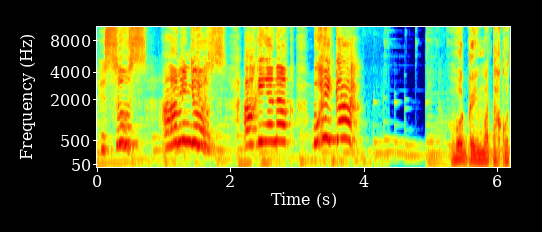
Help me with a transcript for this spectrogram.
Jesus! Aming Diyos! Aking anak! Buhay ka! Huwag kayong matakot.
